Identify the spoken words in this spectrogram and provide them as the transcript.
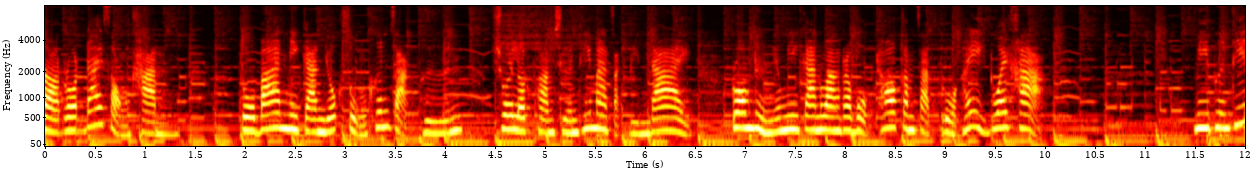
จอดรถได้ 2 คัน ตัวบ้านมีการยกสูงขึ้นจากพื้น ช่วยลดความชื้นที่มาจากดินได้ รวมถึงยังมีการวางระบบท่อกำจัดปลวกให้อีกด้วยค่ะ มีพื้นที่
